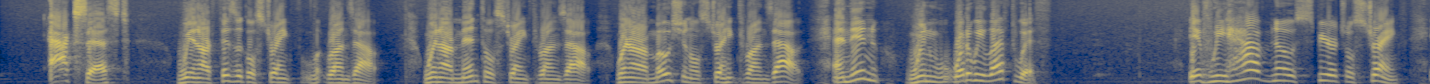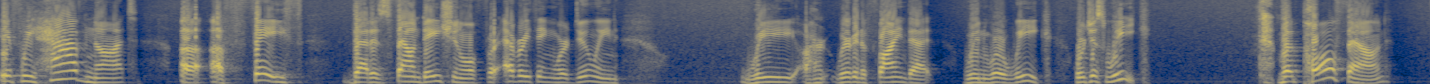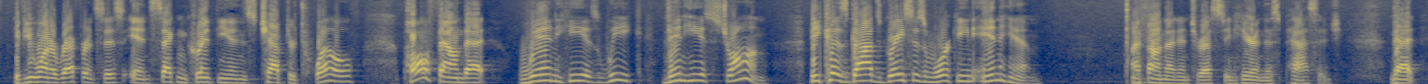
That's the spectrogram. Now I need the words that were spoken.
accessed when our physical strength runs out when our mental strength runs out, when our emotional strength runs out. And then when what are we left with? If we have no spiritual strength, if we have not a, a faith that is foundational for everything we're doing, we are we're going to find that when we're weak, we're just weak. But Paul found, if you want to reference this in 2 Corinthians chapter 12, Paul found that when he is weak, then he is strong because God's grace is working in him. I found that interesting here in this passage that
